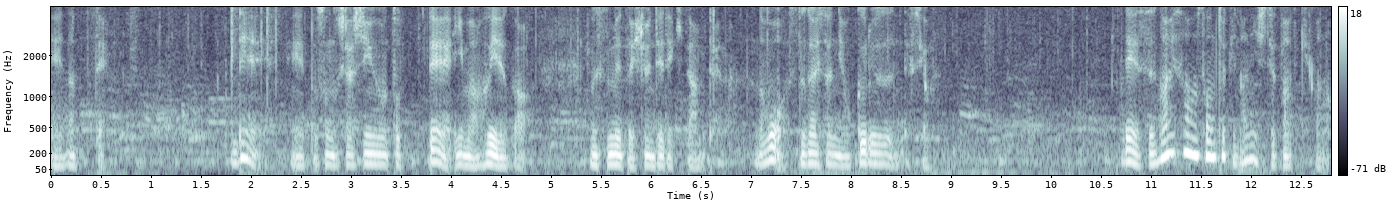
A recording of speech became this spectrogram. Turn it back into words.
えー、なって。で、えーと、その写真を撮って今冬が娘と一緒に出てきたみたいなのを菅井さんに送るんですよ。で菅井さんはその時何してたっけかな？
